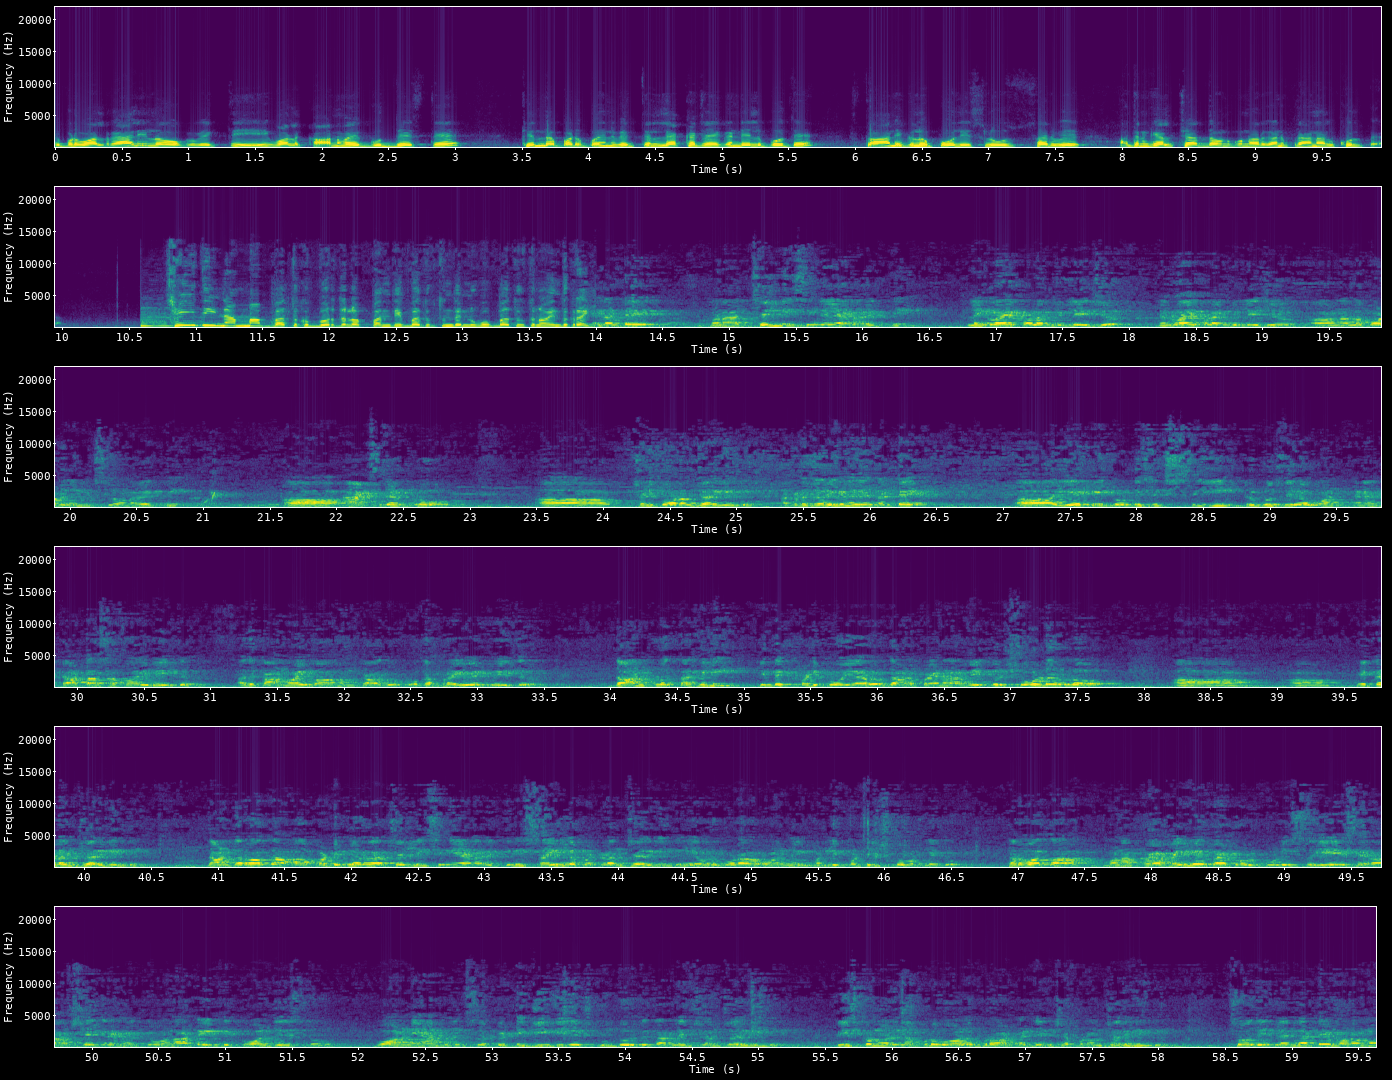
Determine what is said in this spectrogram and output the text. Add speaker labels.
Speaker 1: ఇప్పుడు వాళ్ళ ర్యాలీలో ఒక వ్యక్తి వాళ్ళ కాన్వాయ్ గుద్దేస్తే కింద పడిపోయిన వ్యక్తిని లెక్క చేయకుండా వెళ్ళిపోతే స్థానికులు పోలీసులు సర్వే అతనికి హెల్ప్ చేద్దాం అనుకున్నారు కానీ ప్రాణాలు కోల్పోయారు.
Speaker 2: చేది నమ్మ బతుకు బురదలో పంది బతుకుతుంది నువ్వు బతుకుతున్నావు ఎందుకు
Speaker 3: ఏంటంటే మన చెల్లి సింగయ్య అనే వ్యక్తి లింగలాయపాలెం విలేజ్ లింగలాయపాలెం విలేజ్ నల్లపాడు లిమిట్స్లో ఉన్న వ్యక్తి ఆ, యాక్సిడెంట్లో ఆ, చనిపోవడం జరిగింది. అక్కడ జరిగినది ఏంటంటే AP twenty six CE triple zero one అనే టాటా సఫారీ వెహికల్ అది కాన్వాయ్ వాహనం కాదు ఒక ప్రైవేట్ వెహికల్ దాంట్లో తగిలి కిందకి పడిపోయారు. దానిపైన ఆ వెహికల్ షోల్డర్లో ఎక్కడం జరిగింది. దాని తర్వాత ఆ పర్టికులర్ చెల్లి సింగయ్య అనే వ్యక్తిని సైడ్లో పెట్టడం జరిగింది. ఎవరు కూడా వాళ్ళని మళ్ళీ పట్టించుకోవట్లేదు. తర్వాత మన highway patrol police ASI Rajasekhar అనే వ్యక్తి వన్ నాట్ ఎయిట్ కాల్ చేస్తూ వాళ్ళని అంబులెన్స్లో పెట్టి జీజీహెచ్ గుంటూరుకి తరలించడం జరిగింది. తీసుకుని వెళ్ళినప్పుడు వాళ్ళు బ్రాడ్ అని చెప్పడం జరిగింది. సో దీంట్లో ఏంటంటే మనము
